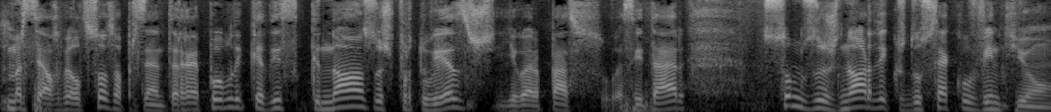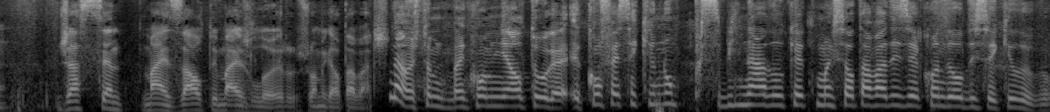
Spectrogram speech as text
Marcelo Rebelo de Sousa, o Presidente da República, disse que nós, os portugueses, e agora passo a citar, somos os nórdicos do século XXI. Já se sente mais alto e mais loiro, João Miguel Tavares? Não, estou muito bem com a minha altura. Eu confesso é que eu não percebi nada do que é que o Marcelo estava a dizer quando ele disse aquilo.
